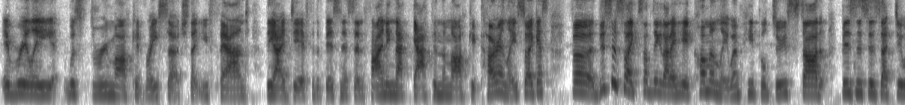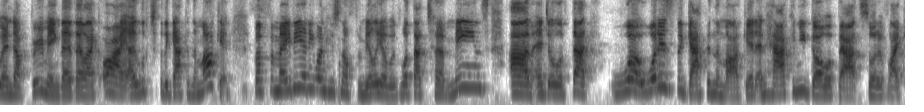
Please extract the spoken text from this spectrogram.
it really was through market research that you found the idea for the business and finding that gap in the market currently. So I guess for this is like something that I hear commonly when people do start businesses that do end up booming. They're, they're like, all right, I looked for the gap in the market. But for maybe anyone who's not familiar with what that term means um, and all of that, what what is the gap in the market and how can you go about sort of like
